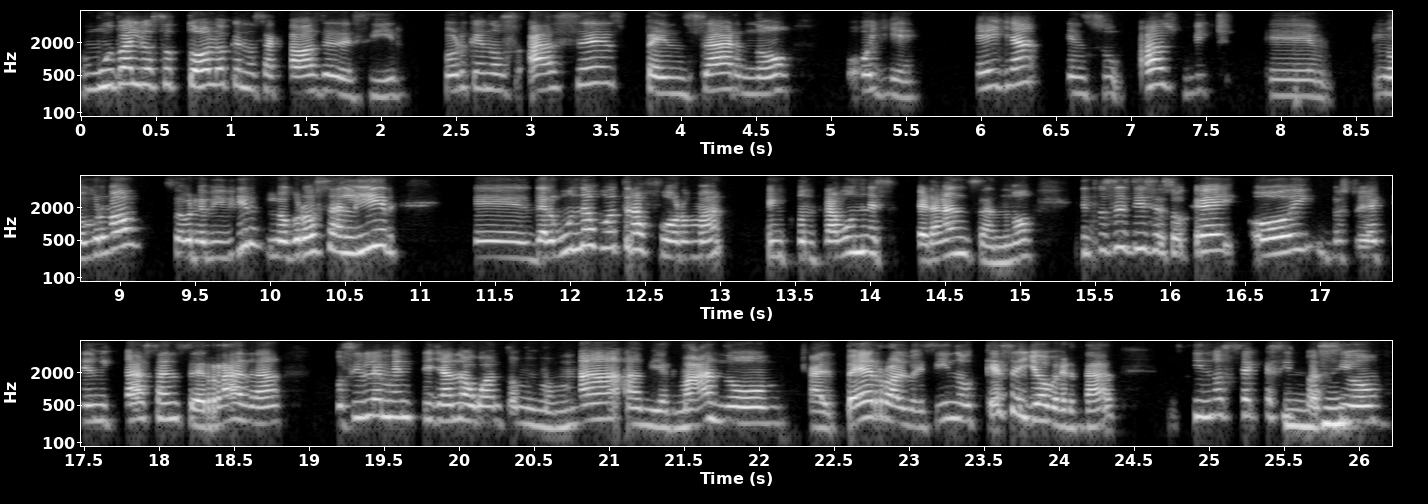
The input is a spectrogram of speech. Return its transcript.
muy valioso todo lo que nos acabas de decir, porque nos haces pensar, ¿no? Oye, ella en su Auschwitz eh, logró sobrevivir, logró salir, eh, de alguna u otra forma encontraba una esperanza, ¿no? Entonces dices, ok, hoy yo estoy aquí en mi casa encerrada, posiblemente ya no aguanto a mi mamá, a mi hermano, al perro, al vecino, qué sé yo, ¿verdad? Y no sé qué situación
